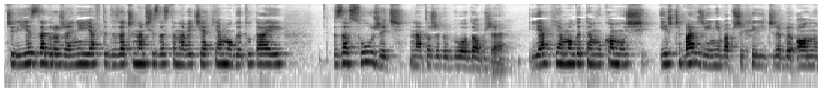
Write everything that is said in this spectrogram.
Czyli jest zagrożenie, i ja wtedy zaczynam się zastanawiać, jak ja mogę tutaj zasłużyć na to, żeby było dobrze. Jak ja mogę temu komuś jeszcze bardziej nieba przychylić, żeby on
